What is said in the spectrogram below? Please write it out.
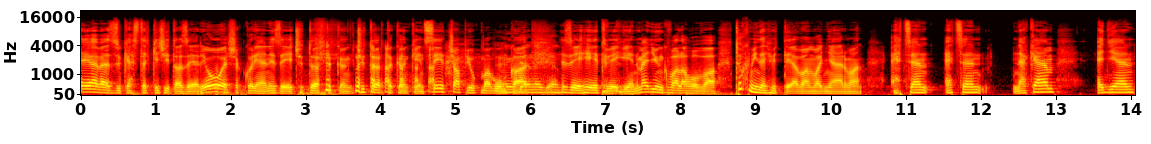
élvezzük ezt egy kicsit azért, jó? És akkor ilyen izé, csütörtökön, csütörtökönként szétcsapjuk magunkat, Igen, igen. izé, hétvégén megyünk valahova, tök mindegy, hogy tél van vagy nyár van. Egyszerűen, egyszerűen nekem egy ilyen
